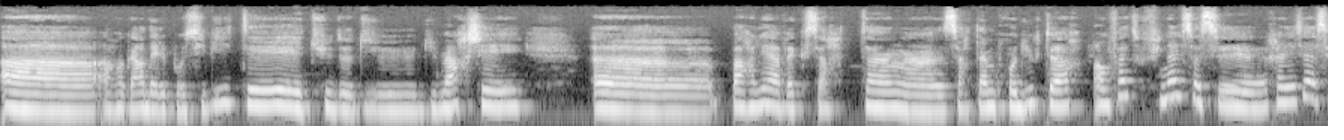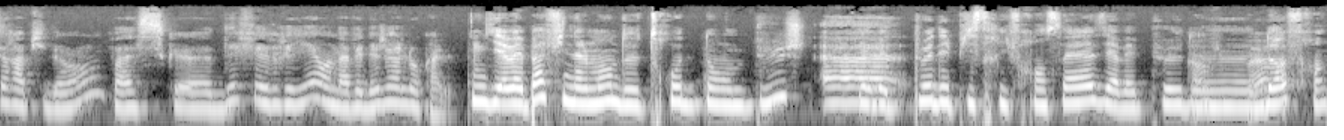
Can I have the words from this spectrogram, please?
à, à regarder les possibilités, études du, du marché, euh, parler avec certains euh, certains producteurs. En fait, au final, ça s'est réalisé assez rapidement parce que dès février, on avait déjà le local. Donc il n'y avait pas finalement de trop d'embûches. Il y Euh, avait peu d'épiceries françaises. Il y avait peu Euh, d'offres.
